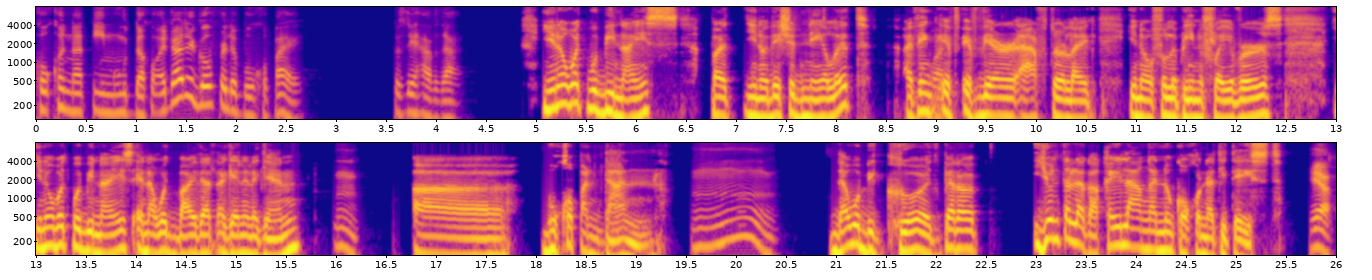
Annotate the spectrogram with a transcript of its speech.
coconutty mood ako, I'd rather go for the buko pie. Because they have that. You know what would be nice, but you know they should nail it. I think What? if if they're after like you know Philippine flavors, you know what would be nice, and I would buy that again and again. Mm. Uh, buko pandan. Mm. That would be good. Pero yun talaga, kailangan ng coconutty taste. Yeah.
